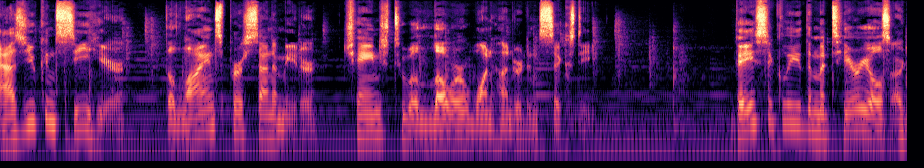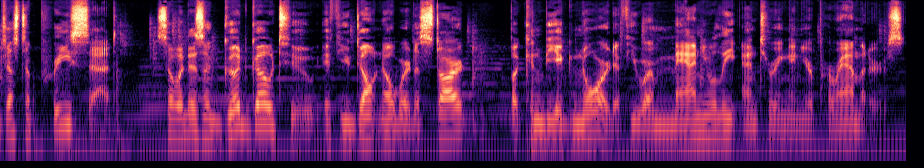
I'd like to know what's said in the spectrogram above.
As you can see here, the lines per centimeter change to a lower 160. Basically, the materials are just a preset, so it is a good go-to if you don't know where to start, but can be ignored if you are manually entering in your parameters.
